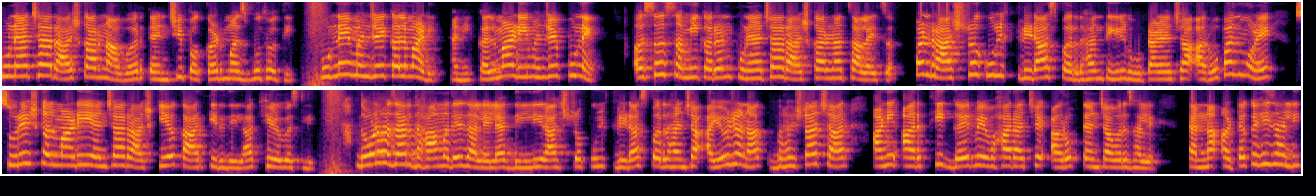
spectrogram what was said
पुण्याच्या राजकारणावर त्यांची पकड मजबूत होती. पुणे म्हणजे कलमाडी आणि कलमाडी म्हणजे पुणे. असं समीकरण पुण्याच्या राजकारणात चालायचं. पण राष्ट्रकुल क्रीडा स्पर्धांतील घोटाळ्याच्या आरोपांमुळे सुरेश कलमाडी यांच्या राजकीय कारकिर्दीला खेळ बसली. दोन हजार दहा मध्ये झालेल्या दिल्ली राष्ट्रकुल क्रीडा स्पर्धांच्या आयोजनात भ्रष्टाचार आणि आर्थिक गैरव्यवहाराचे आरोप त्यांच्यावर झाले. त्यांना अटकही झाली.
